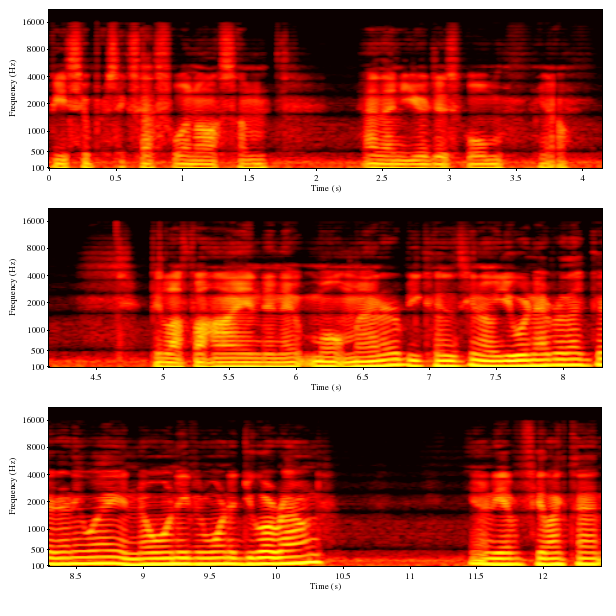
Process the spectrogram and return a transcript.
be super successful and awesome. And then you just will, you know, be left behind and it won't matter because, you know, you were never that good anyway and no one even wanted you around? You know, do you ever feel like that?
